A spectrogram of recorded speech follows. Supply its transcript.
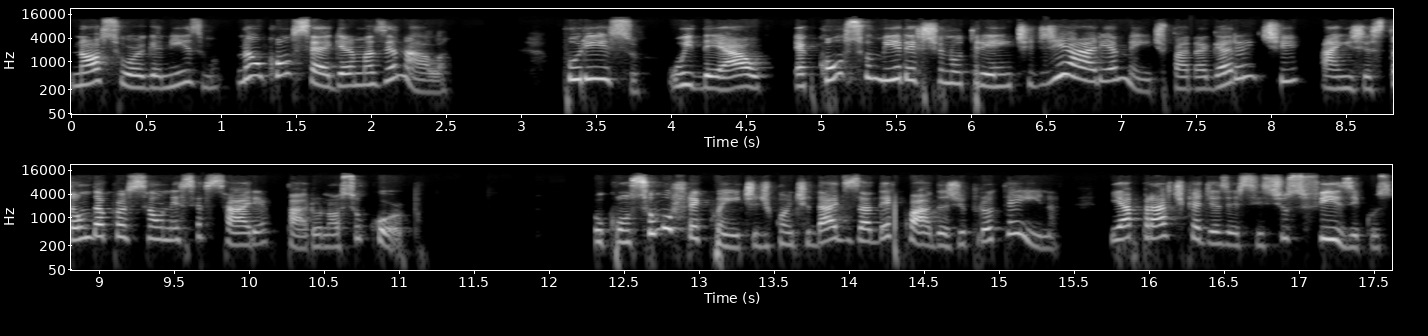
nosso organismo não consegue armazená-la. Por isso, o ideal é consumir este nutriente diariamente para garantir a ingestão da porção necessária para o nosso corpo. O consumo frequente de quantidades adequadas de proteína e a prática de exercícios físicos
